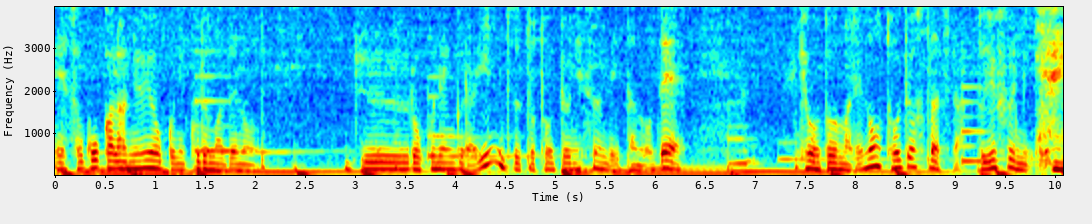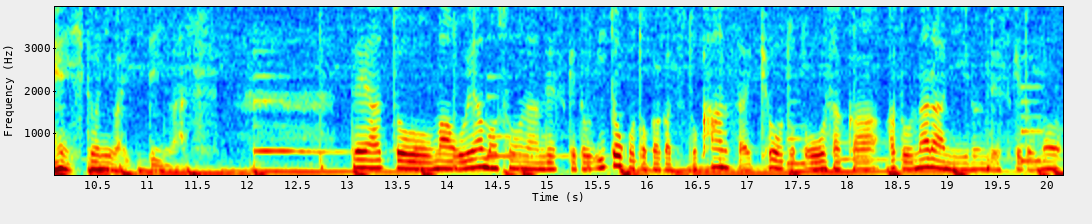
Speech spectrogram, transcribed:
えそこからニューヨークに来るまでの16年ぐらいずっと東京に住んでいたので京都生まれの東京育ちだというふうに 人には言っています。であとまあ親もそうなんですけどいとことかがずっと関西京都と大阪あと奈良にいるんですけども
